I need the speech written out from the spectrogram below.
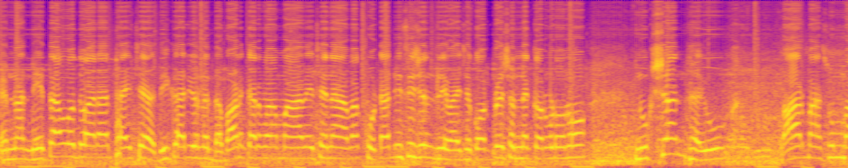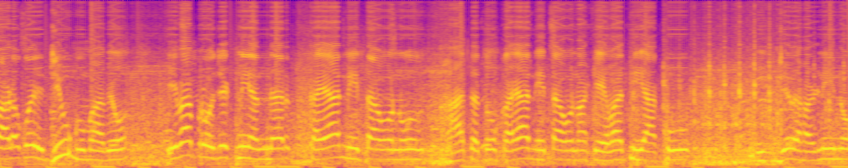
એમના નેતાઓ દ્વારા થાય છે, અધિકારીઓને દબાણ કરવામાં આવે છે અને આવા ખોટા ડિસિઝન લેવાય છે. કોર્પોરેશનને કરોડોનો નુકસાન થયું. બાર માસૂમ બાળકોએ જીવ ગુમાવ્યો. એવા પ્રોજેક્ટની અંદર કયા નેતાઓનો હાથ હતો, કયા નેતાઓના કહેવાથી આખું જે હરણીનો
